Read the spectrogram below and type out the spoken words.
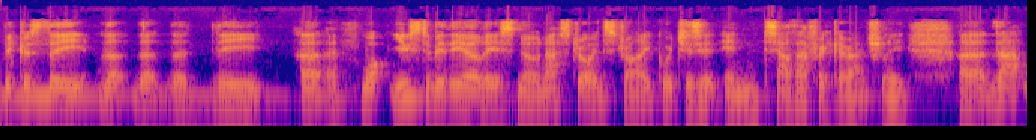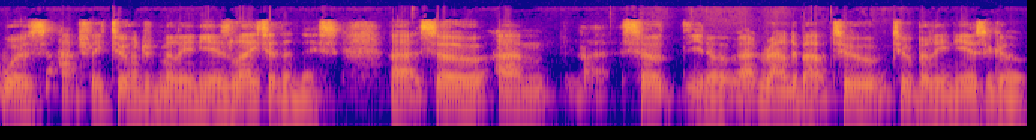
Because the the the the, the uh, what used to be the earliest known asteroid strike, which is in South Africa, actually, uh, that was actually 200 million years later than this. Uh, so, um, so you know, around about two two billion years ago.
